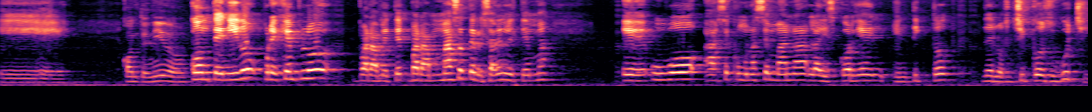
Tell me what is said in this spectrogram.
eh, Contenido. contenido, por ejemplo, para meter, para más aterrizar en el tema, eh, hubo hace como una semana la discordia en, en TikTok de los chicos Gucci.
